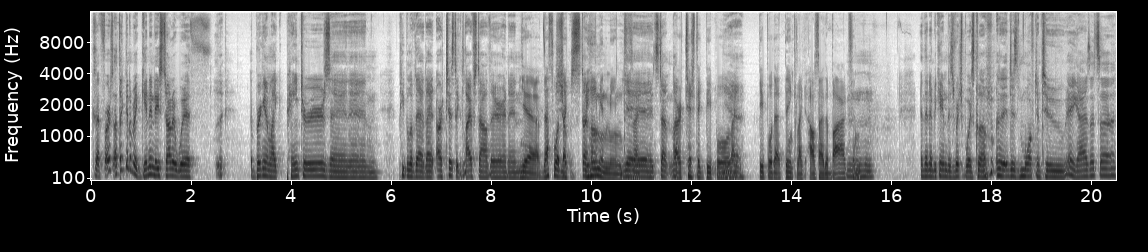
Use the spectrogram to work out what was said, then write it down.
Because at first, I think in the beginning they started with uh, bringing like painters and and people of that that artistic lifestyle there, and then Yeah, that's what like stunt- Bohemian means. yeah, It's like yeah, it's done. Like, artistic people, Yeah. like people that think like outside the box Mm-hmm. and then it became this rich boys club, and it just morphed into, hey guys, let's uh,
